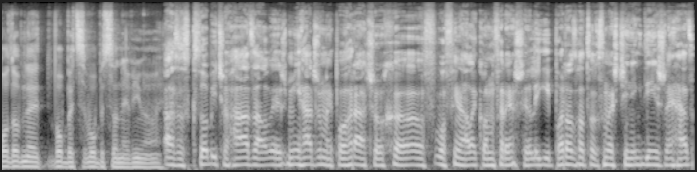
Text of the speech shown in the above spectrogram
podobné, vôbec, vôbec to nevnímame. A zase kto by čo hádzal, vieš, my hádžeme po hráčoch eh, vo finále konferenčnej ligy, po rozhodcoch sme ešte nikdy nič nehádzali.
